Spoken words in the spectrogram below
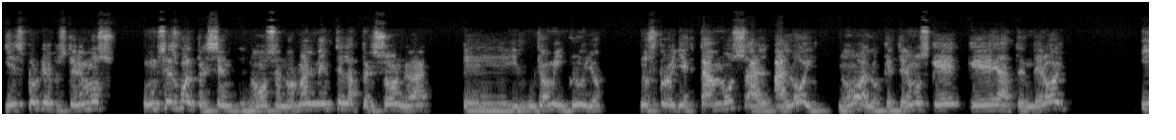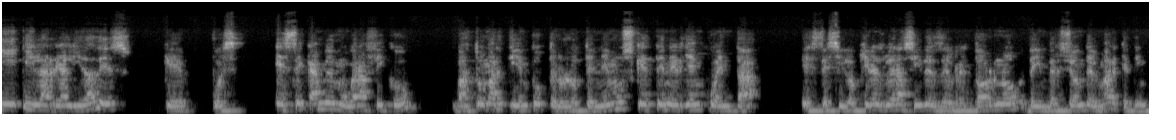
Y es porque pues tenemos un sesgo al presente, ¿no? O sea, normalmente la persona, eh, y yo me incluyo, nos proyectamos al, al, hoy, ¿no? A lo que tenemos que, que atender hoy. Y, y, la realidad es que, pues, este cambio demográfico va a tomar tiempo, pero lo tenemos que tener ya en cuenta, este, si lo quieres ver así, desde el retorno de inversión del marketing.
